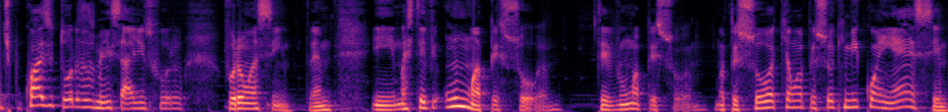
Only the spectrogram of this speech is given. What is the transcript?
tipo, quase todas as mensagens foram, foram assim, né? E, mas teve uma pessoa teve uma pessoa. Uma pessoa que é uma pessoa que me conhece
